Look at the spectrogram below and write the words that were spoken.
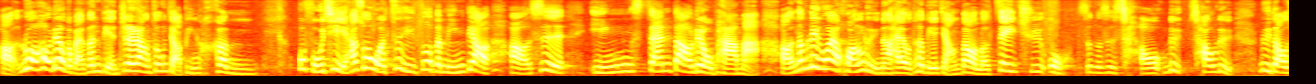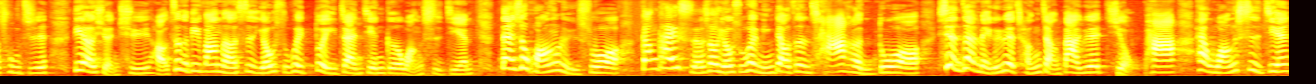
好，落后六个百分点，这让钟小平很。不服气，他说我自己做的民调，好是赢三到六趴嘛，好，那么另外黄旅呢，还有特别讲到了这一区哦，这个是超绿超绿绿到出汁，第二选区，好，这个地方呢是游淑慧对战坚哥王世坚，但是黄旅说刚开始的时候游淑慧民调真的差很多哦，现在每个月成长大约九趴，和王世坚。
